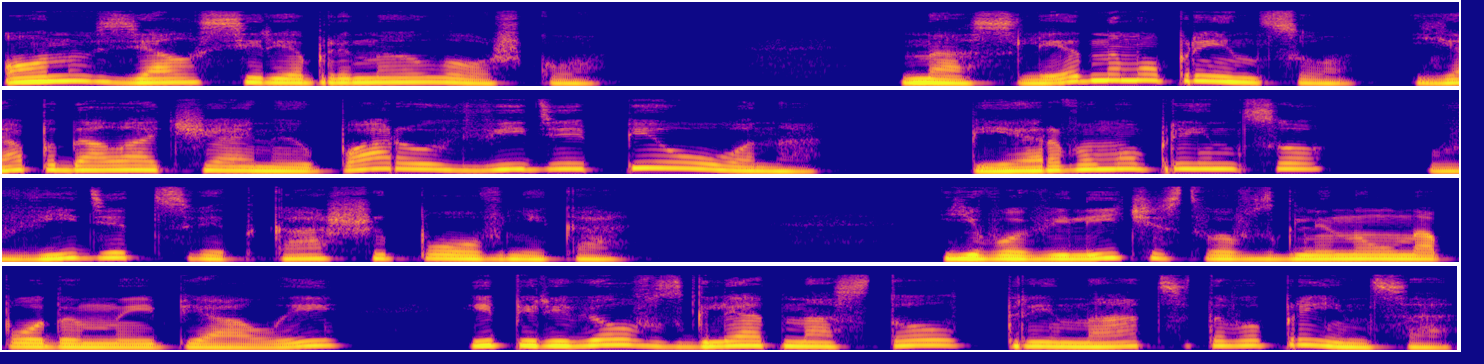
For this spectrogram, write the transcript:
он взял серебряную ложку. Наследному принцу я подала чайную пару в виде пиона, первому принцу — в виде цветка шиповника. Его Величество взглянул на поданные пиалы и перевел взгляд на стол тринадцатого принца.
